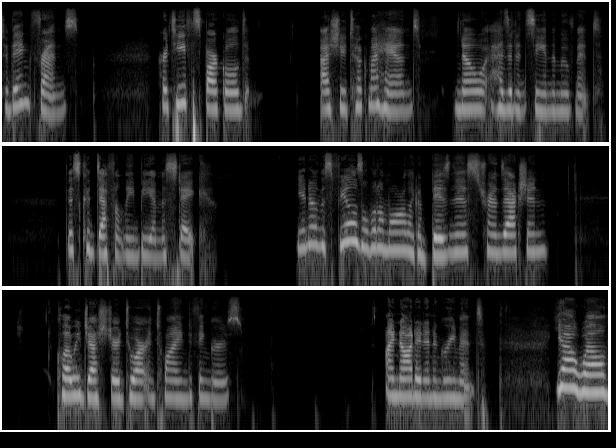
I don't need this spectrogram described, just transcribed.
To being friends. Her teeth sparkled as she took my hand, no hesitancy in the movement. This could definitely be a mistake. You know, this feels a little more like a business transaction. Chloe gestured to our entwined fingers. I nodded in agreement. Yeah, well,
